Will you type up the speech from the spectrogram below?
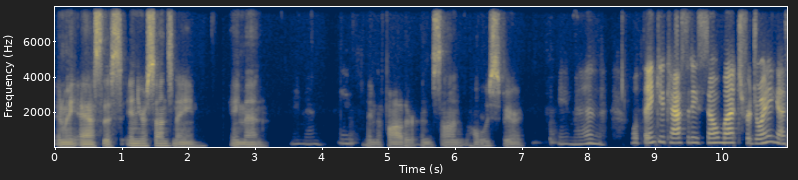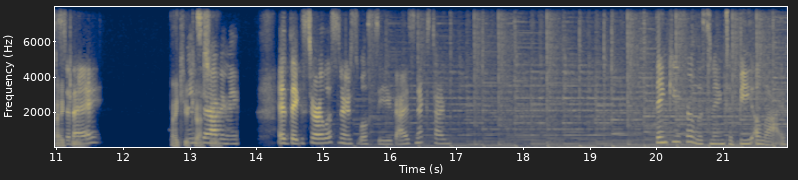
And we ask this in your Son's name. Amen. Amen. In the Father and the Son and the Holy Spirit. Amen. Well, thank you, Cassidy, so much for joining us Thank you. today. Thank you, Thanks Cassidy. for having me. And thanks to our listeners. We'll see you guys next time. Thank you for listening to Be Alive.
